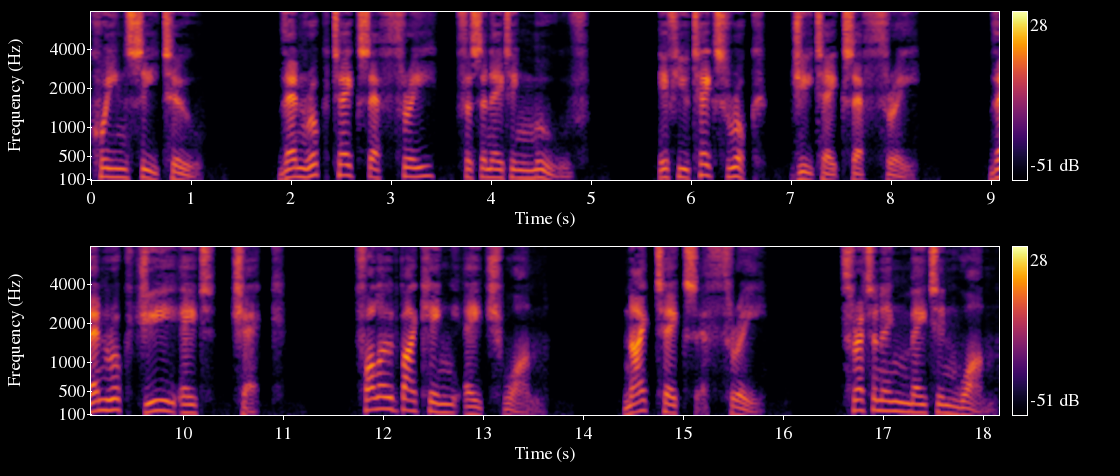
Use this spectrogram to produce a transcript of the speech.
Queen c2. Then rook takes f3, fascinating move. If you takes rook, g takes f3. Then rook g8, check. Followed by king h1. Knight takes f3. Threatening mate in 1.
